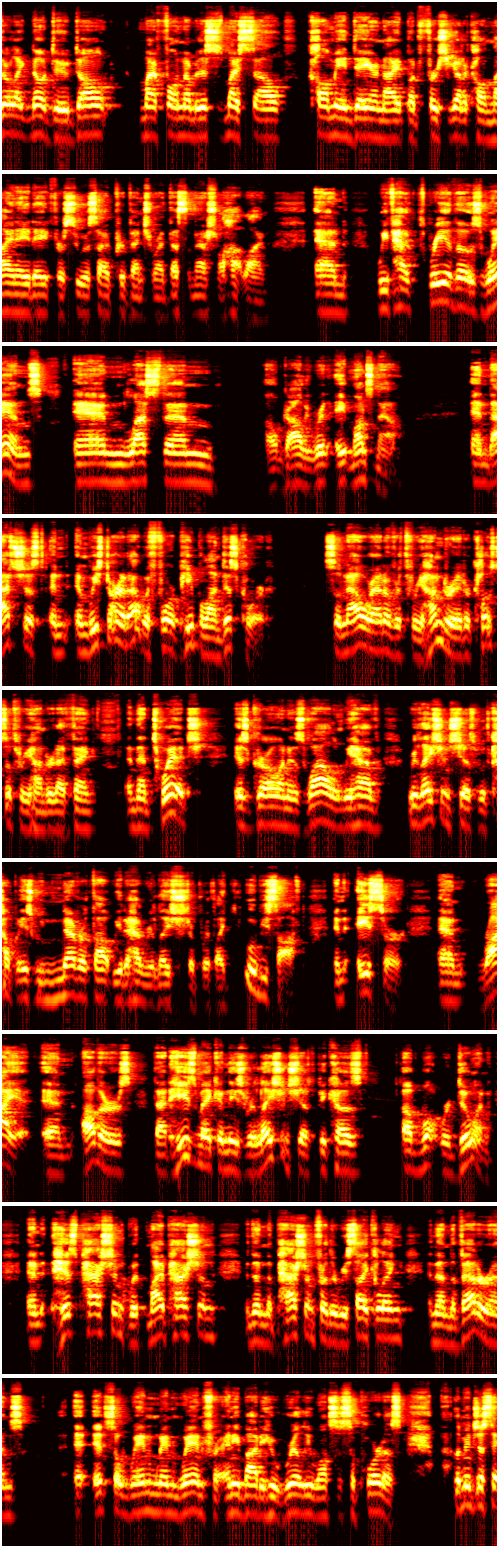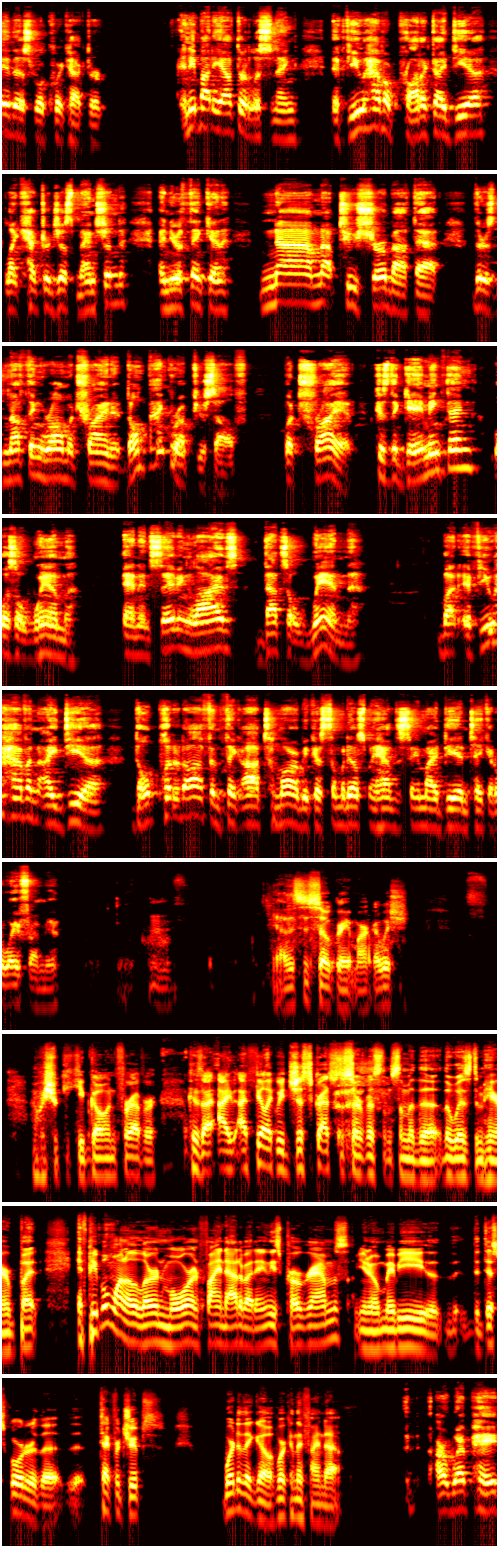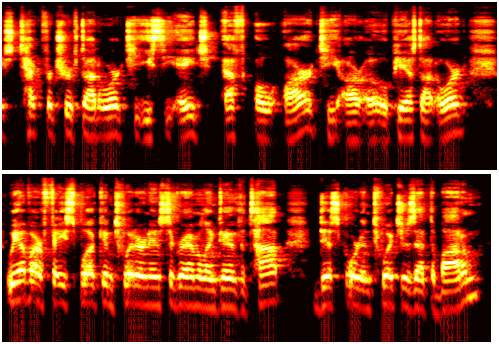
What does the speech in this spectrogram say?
they're like, no, dude, don't. My phone number, this is my cell. Call me in day or night, but first you got to call 988 for suicide prevention, right? That's the national hotline. And we've had three of those wins in less than, oh golly, we're in eight months now. And that's just, and, and we started out with four people on Discord. So now we're at over 300 or close to 300, I think. And then Twitch is growing as well. And we have relationships with companies we never thought we'd have relationship with, like Ubisoft and Acer and Riot and others that he's making these relationships because of what we're doing. And his passion with my passion, and then the passion for the recycling, and then the veterans, it's a win win win for anybody who really wants to support us. Let me just say this real quick, Hector. Anybody out there listening, if you have a product idea like Hector just mentioned, and you're thinking, nah, I'm not too sure about that, there's nothing wrong with trying it. Don't bankrupt yourself, but try it because the gaming thing was a whim. And in saving lives, that's a win. But if you have an idea, don't put it off and think, ah, tomorrow, because somebody else may have the same idea and take it away from you. Yeah, this is so great, Mark. I wish I wish we could keep going forever because I, I feel like we just scratched the surface of some of the, the wisdom here. But if people want to learn more and find out about any of these programs, you know, maybe the, the Discord or the, the Tech for Troops, where do they go? Where can they find out? Our webpage, techfortroops.org, T E C H F O R T R O O P S.org. We have our Facebook and Twitter and Instagram and LinkedIn at the top. Discord and Twitch is at the bottom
